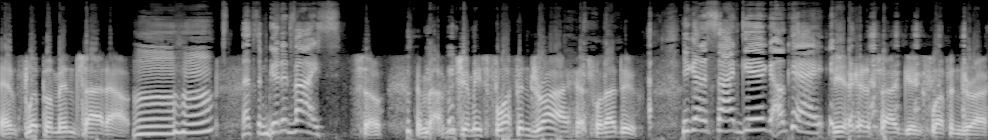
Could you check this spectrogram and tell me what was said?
and flip them inside out. Mm-hmm. That's some good advice. So Jimmy's fluff and dry. That's what I do. You got a side gig? Okay. Yeah, I got a side gig, fluff and dry.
